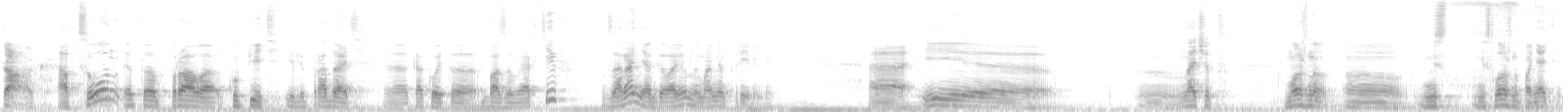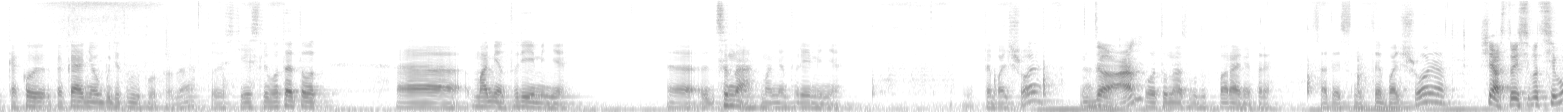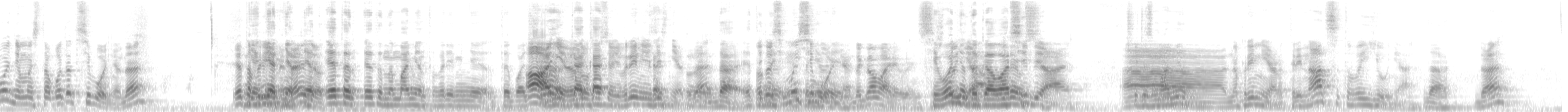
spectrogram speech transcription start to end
Так. Опцион — это право купить или продать э, какой-то базовый актив в заранее оговоренный момент времени. Э, и, значит, можно э, несложно понять, какой, какая у него будет выплата. Да? То есть, если вот это вот э, момент времени, э, цена момент времени t большое, да. да. вот у нас будут параметры, соответственно, t большое. Сейчас, то есть вот сегодня мы с тобой, вот это сегодня, да? Это нет, время, нет, да, нет, идет? это, это на момент времени Т большое. А, нет, как, как, времени как, здесь нету, да? Да. Это ну, то есть мы сегодня договариваемся, Сегодня что договариваемся. Я у тебя, через а, момент. Например, 13 июня. Да. Да?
